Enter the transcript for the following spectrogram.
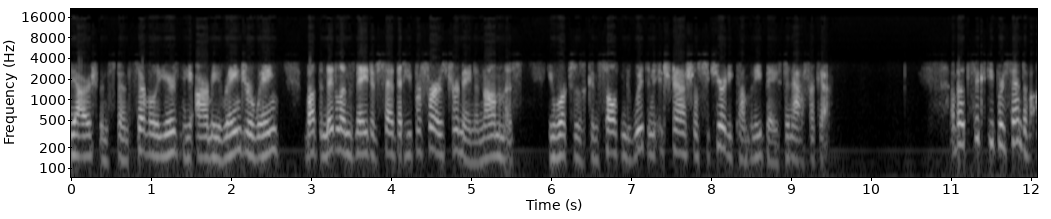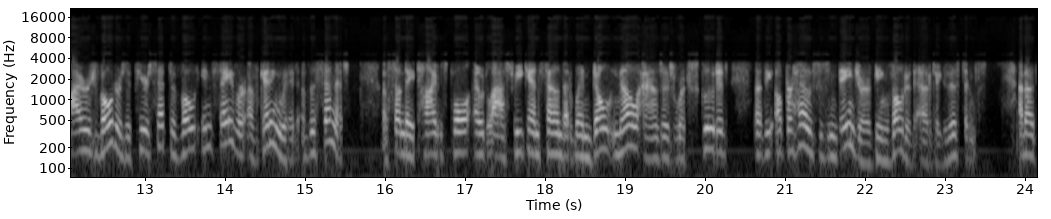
The Irishman spent several years in the Army Ranger Wing, but the Midlands native said that he prefers to remain anonymous. He works as a consultant with an international security company based in Africa. About 60% of Irish voters appear set to vote in favor of getting rid of the Senate. A Sunday Times poll out last weekend found that when don't know answers were excluded, that the upper house is in danger of being voted out of existence. About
